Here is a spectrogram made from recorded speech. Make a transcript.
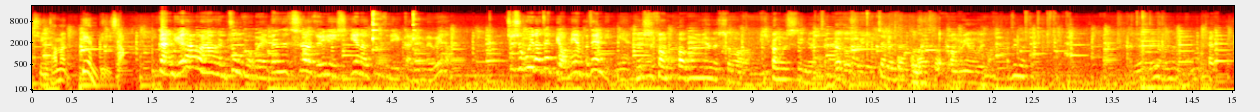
请他们辨别一下。感觉它好像很重口味，但是吃到嘴里、咽到肚子里，感觉没味道，就是味道在表面，不在里面。平时放泡方便面的时候，办公室里面整个都是这个都是方便面的味道，它这个感觉没有那么浓。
